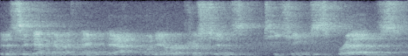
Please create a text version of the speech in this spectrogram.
It is significant, I think, that whenever Christians' teaching spreads,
